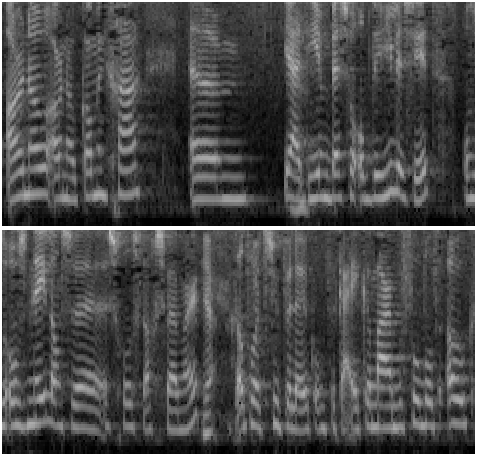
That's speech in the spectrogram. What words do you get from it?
Arno, Arno Kamminga. Ehm, ja, die hem best wel op de hielen zit. Onze, onze Nederlandse schoolslagzwemmer. Ja. Dat wordt superleuk om te kijken. Maar bijvoorbeeld ook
